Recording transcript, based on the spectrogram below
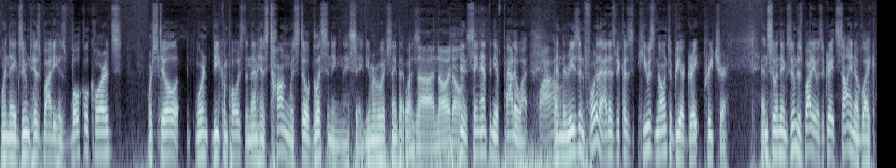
when they exhumed his body, his vocal cords were still weren't decomposed, and then his tongue was still glistening. They say. Do you remember which saint that was? Nah, no, I don't. Saint Anthony of Padua. Wow. And the reason for that is because he was known to be a great preacher, and so when they exhumed his body, it was a great sign of like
